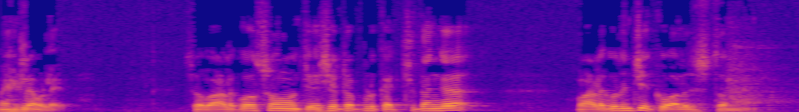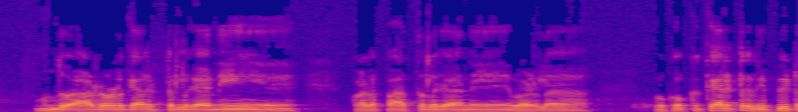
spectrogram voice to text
మహిళలే. సో వాళ్ళ కోసం చేసేటప్పుడు ఖచ్చితంగా వాళ్ళ గురించి ఎక్కువ ఆలోచిస్తున్నాం ముందు ఆడవాళ్ళ క్యారెక్టర్లు కానీ వాళ్ళ పాత్రలు కానీ వాళ్ళ ఒక్కొక్క క్యారెక్టర్ రిపీట్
